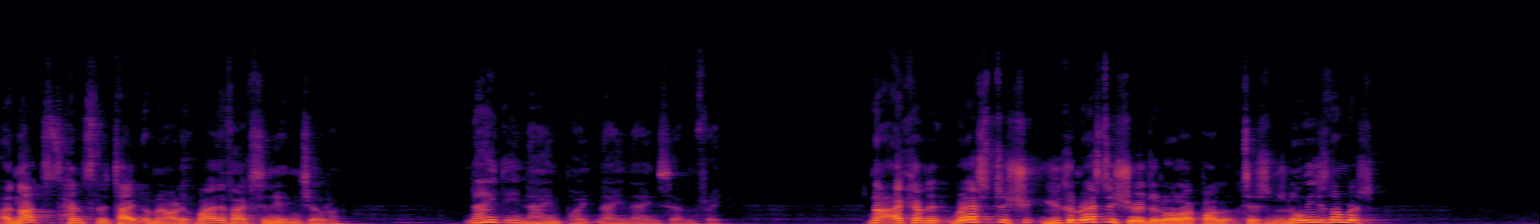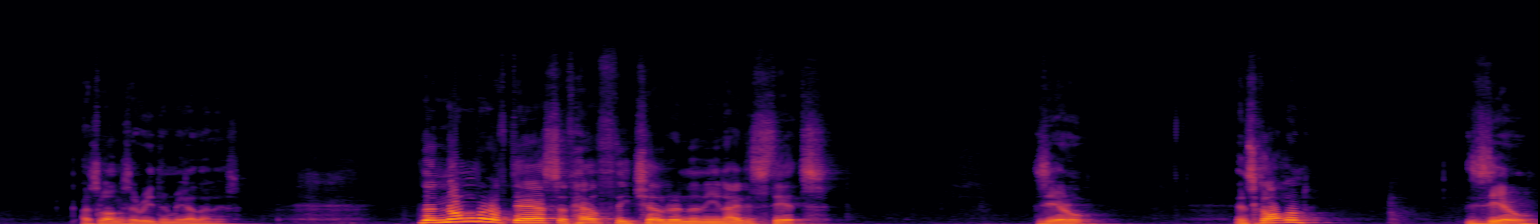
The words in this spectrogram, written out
and that's hence the title of my article, why are they vaccinating children? 99.9973. Now, I can rest assured, you can rest assured that all our politicians know these numbers, as long as they read their mail, that is. The number of deaths of healthy children in the United States Zero. In Scotland, zero.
